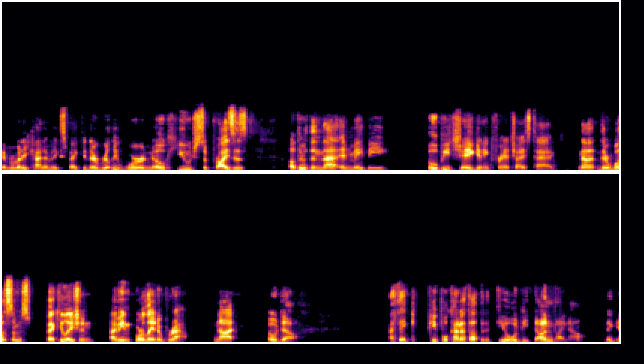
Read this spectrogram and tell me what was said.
everybody kind of expected. There really were no huge surprises other than that, and maybe OBJ getting franchise tagged. Now, there was some speculation. I mean, Orlando Brown, not Odell. I think people kind of thought the deal would be done by now. Like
